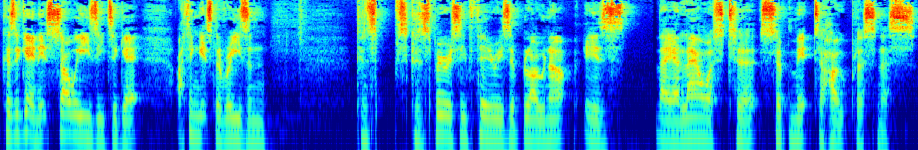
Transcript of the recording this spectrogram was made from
Because again, it's so easy to get, I think it's the reason cons- conspiracy theories have blown up is they allow us to submit to hopelessness.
